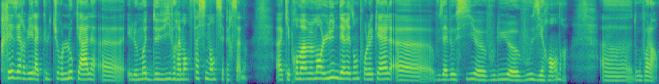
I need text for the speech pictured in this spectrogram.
préserver la culture locale euh, et le mode de vie vraiment fascinant de ces personnes, qui est probablement l'une des raisons pour lesquelles vous avez aussi voulu vous y rendre. Donc voilà,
